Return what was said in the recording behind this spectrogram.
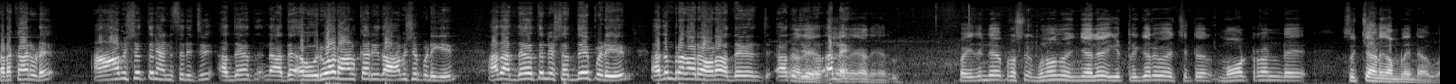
കടക്കാരുടെ ആവശ്യത്തിനനുസരിച്ച് അദ്ദേഹത്തിന്റെ അദ്ദേഹം ഒരുപാട് ആൾക്കാർ ഇത് ആവശ്യപ്പെടുകയും അത് അദ്ദേഹത്തിന്റെ ശ്രദ്ധയിൽപ്പെടുകയും അതും പ്രകാരമാണ് അദ്ദേഹം അത് ചെയ്തത് അല്ലേ? അപ്പോൾ ഇതിന്റെ പ്രശ്നം ഗുണമെന്ന് കഴിഞ്ഞാൽ ഈ ട്രിഗർ വെച്ചിട്ട് മോട്ടറിന്റെ സ്വിച്ചാണ് കംപ്ലൈന്റ് ആവുക.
